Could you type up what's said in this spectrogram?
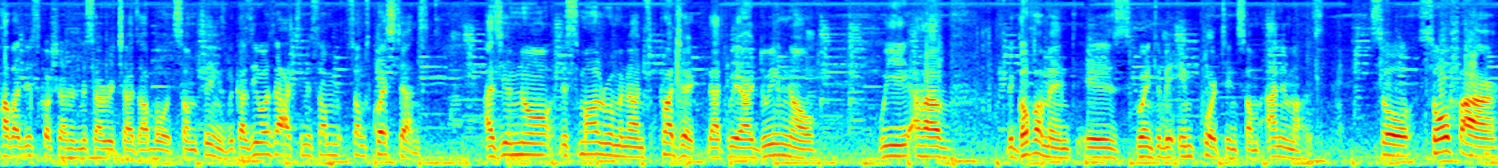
have a discussion with Mr. Richards about some things because he was asking me some, some questions. As you know, the small ruminants project that we are doing now, we have the government is going to be importing some animals. So so far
